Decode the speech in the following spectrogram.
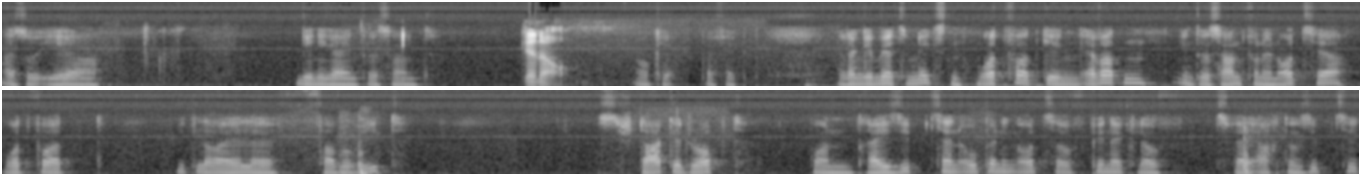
Also eher weniger interessant. Genau. Okay, perfekt. Ja, dann gehen wir zum nächsten. Watford gegen Everton. Interessant von den Odds her. Watford mittlerweile Favorit. Stark gedroppt von 3,17 Opening Odds auf Pinnacle auf 2,78.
